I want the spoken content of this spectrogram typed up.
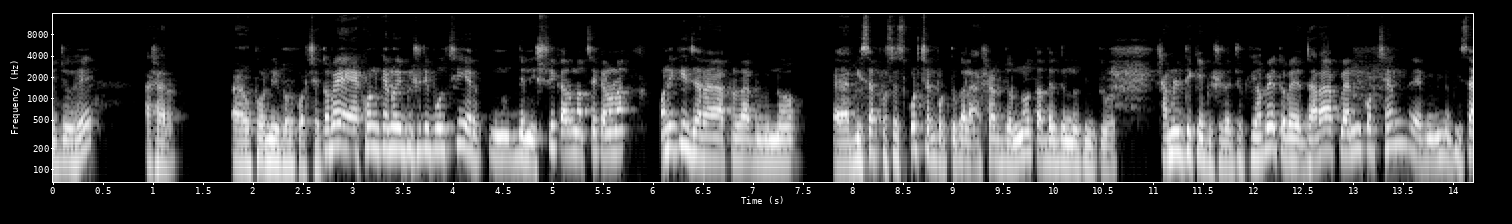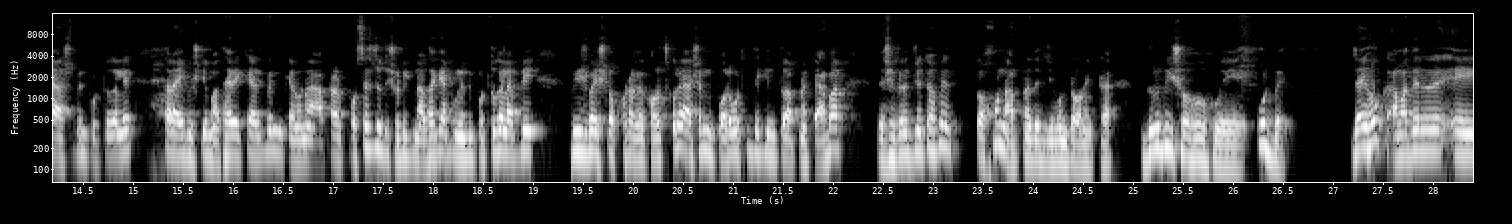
বিজয় আসার উপর নির্ভর করছে। তবে এখন কেন এই বিষয়টি বলছি? এর মধ্যে নিশ্চয়ই কারণ আছে। কেননা অনেকেই যারা আপনারা বিভিন্ন ভিসা প্রসেস করছেন পর্তুগালে আসার জন্য, তাদের জন্য কিন্তু সামনের দিকে এই বিষয়টা ঝুঁকি হবে। তবে যারা প্ল্যান করছেন বিভিন্ন ভিসা আসবেন পর্তুগালে, তারা এই বিষয়টি মাথায় রেখে আসবেন। কেননা আপনার প্রসেস যদি সঠিক না থাকে, আপনি যদি পর্তুগালে আপনি বিশ বাইশ লক্ষ টাকা খরচ করে আসেন, পরবর্তীতে কিন্তু আপনাকে আবার দেশে ফেরত যেতে হবে। তখন আপনাদের জীবনটা অনেকটা দুর্বিষহ হয়ে উঠবে। যাই হোক, আমাদের এই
